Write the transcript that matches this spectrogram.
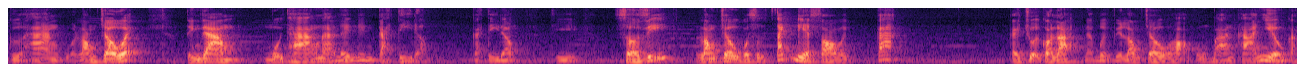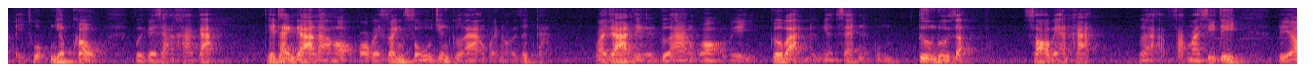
cửa hàng của Long Châu ấy, tính ra mỗi tháng là lên đến cả tỷ đồng, cả tỷ đồng. Thì sở dĩ Long Châu có sự tách biệt so với các cái chuỗi còn lại là bởi vì Long Châu họ cũng bán khá nhiều các cái thuốc nhập khẩu với cái giá khá cao. Thế thành ra là họ có cái doanh số trên cửa hàng phải nói rất cao ngoài ra thì cái cửa hàng của họ về cơ bản được nhận xét là cũng tương đối rộng so với An Khang và Pharma City thì uh,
